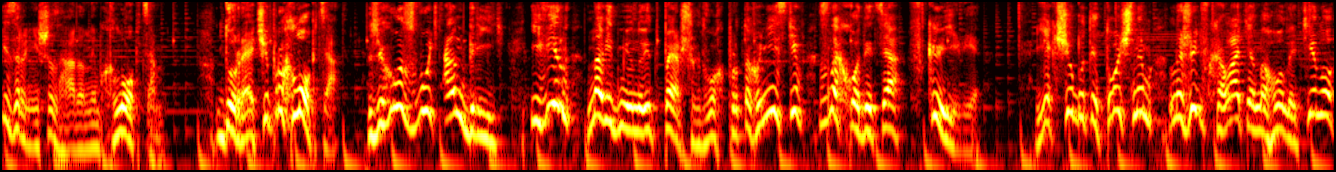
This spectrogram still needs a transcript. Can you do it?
із раніше згаданим хлопцем. До речі, про хлопця. Його звуть Андрій, і він, на відміну від перших двох протагоністів, знаходиться в Києві. Якщо бути точним, лежить в халаті на голе тіло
